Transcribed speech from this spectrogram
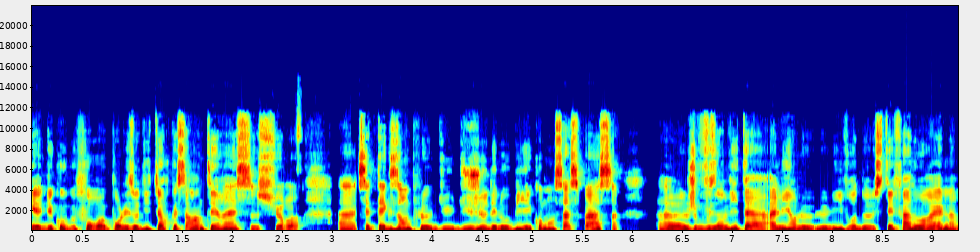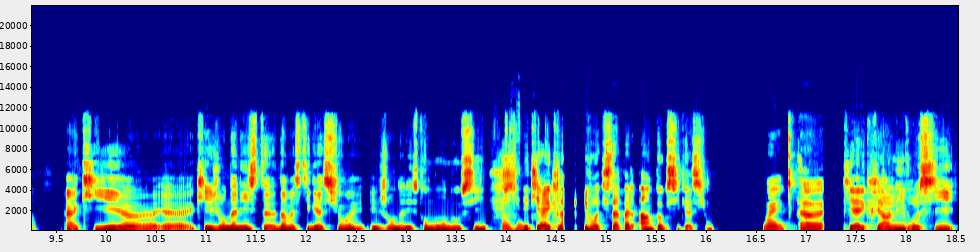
et du coup, pour pour les auditeurs que ça intéresse sur cet exemple du, du, jeu des lobbies et comment ça se passe, je vous invite à, à lire le, le, livre de Stéphane Aurel, euh, qui est euh, euh, qui est journaliste d'investigation et, et, journaliste au Monde aussi, mhm. et qui a écrit un livre qui s'appelle Intoxication. Ouais. qui a écrit un livre aussi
